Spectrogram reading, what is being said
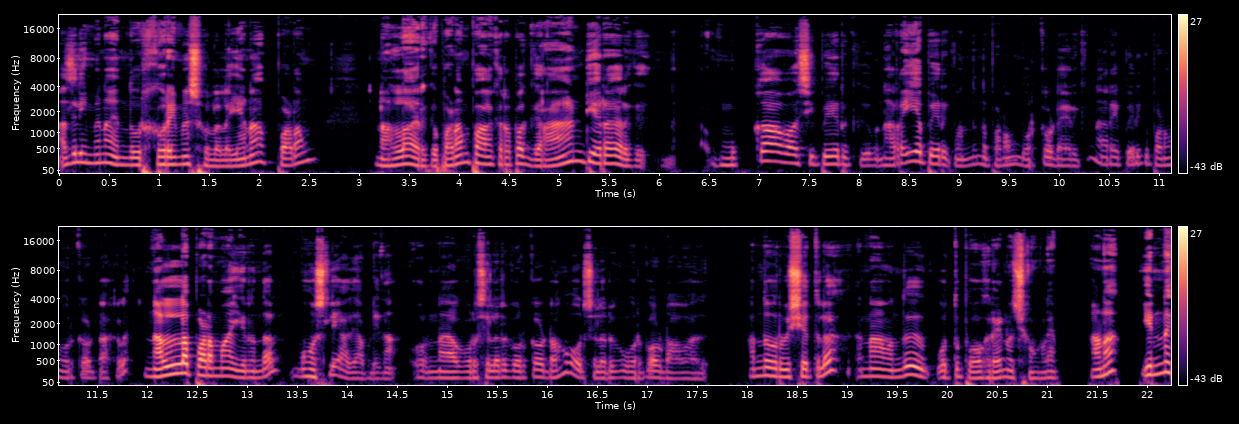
அதுலேயுமே நான் எந்த ஒரு குறையுமே சொல்லலை. ஏன்னா படம் நல்லா இருக்குது படம் பார்க்குறப்ப கிராண்டியராக இருக்குது முக்காவாசி பேருக்கு நிறைய பேருக்கு வந்து இந்த படம் ஒர்க் அவுட் ஆகிருக்கு நிறைய பேருக்கு படம் ஒர்க் அவுட் ஆகலை. நல்ல படமாக இருந்தால் மோஸ்ட்லி அது அப்படி தான் ஒரு நான் ஒரு சிலருக்கு ஒர்க் அவுட் ஆகும் ஒரு சிலருக்கு ஒர்க் அவுட் ஆகாது. அந்த ஒரு விஷயத்தில் நான் வந்து ஒத்து போகிறேன்னு வச்சுக்கோங்களேன். ஆனால் என்ன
